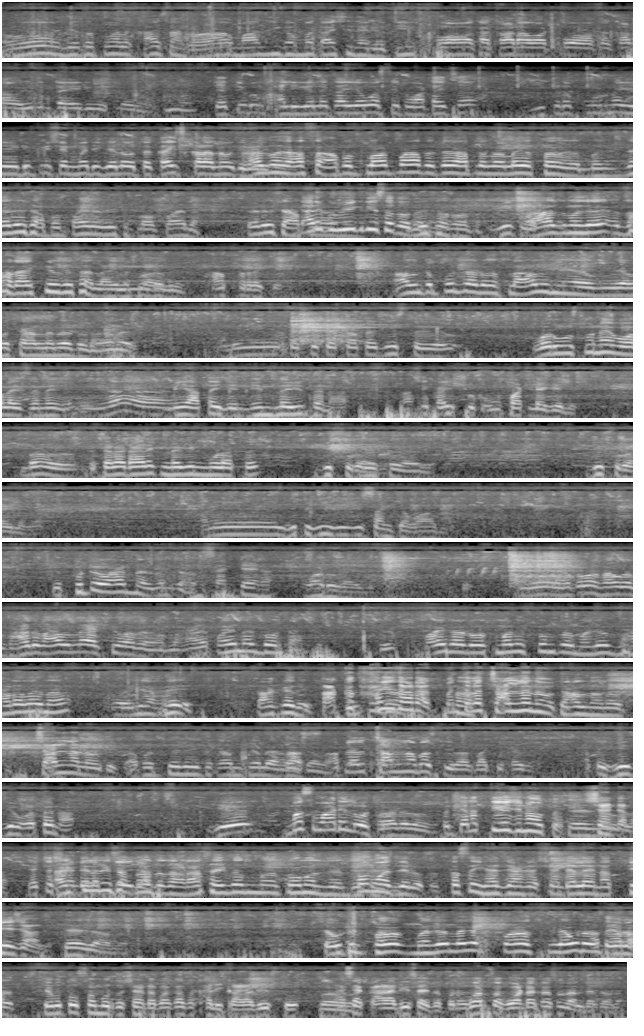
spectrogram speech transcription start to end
हो म्हणजे आता तुम्हाला काय सांगा माझी गंमत अशी झाली होती. पोवा का काढावा पोवा का काढावा इथून तयारी होती. त्या तिकडून खाली गेलं का व्यवस्थित वाटायचं. इकडं पूर्ण हे डिप्रेशनमध्ये गेलं होतं काहीच कळा आज नव्हती म्हणजे असं आपण प्लॉट पाहतो ते आपल्याला फरक म्हणजे ज्या दिवशी आपण पहिल्या दिवशी प्लॉट पाहिला त्या दिवशी डायरेक्ट आपल्याला वीक दिसत होतं. दिसत होतं. वीक आज म्हणजे झाड ऍक्टिव्ह दिसायला लागलं हा फरक आहे. अजून तर पुढच्या डोसला अजून या- या चालना भेटत होतं आणि त्याची त्याचं आता दिसतंय. वर उचलून नाही बोलायचं नाही. मी आता हे निंदलं इथं ना असे काही शूट उपटले गेले. बरोबर. तर त्याला डायरेक्ट नवीन मुळाचं दिसू राहिलं. दिसू राहिलं. आणि ही ही ही जी संख्या वाढ ते कुठे वाढणार तुमच्या? ही संख्या आहे ना वाढू राहिली. हे झाड अजून ऍक्टिव्ह आहे आपला हा पहिला डोस आहे. पहिल्या डोस मध्येच तुमचं म्हणजे झाडाला ना हे आहे ताकद आहे. ताकद काही झाडात पण त्याला चालना नव्हतं. चालना नव्हती. चालना नव्हती. आपण ते इथं काम केलं आपल्याला. चालना बसली बस बाकी काही नाही. आता हे जे होतं ना हे मस्त वाढेल होतं वाढेल होतं. पण त्याला तेज नव्हतं तेज शेंड्याला याच्या शेंड्याला दिसत तेज आलं. नव्हतं झाड असं एकदम कोमल समजलेलं होतं तसं ह्या शेंड्या- शेंड्याला आहे ना तेज आलं ते झालं शेवटी फरक म्हणजे लगेच एवढं आता हे बघ, तेव्हा तो समोरचा शेंडा बघा कसा खाली काळा दिसतो बरोबर. असा काळा दिसायचा पण वरचा गोंडा कसा झाला त्याच्याला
